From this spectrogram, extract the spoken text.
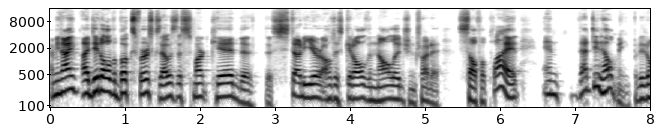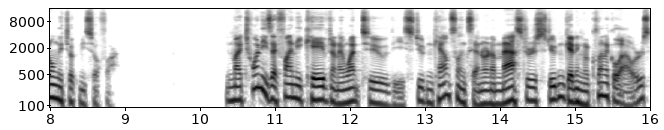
I mean, I, I did all the books first because I was the smart kid, the, the studier. I'll just get all the knowledge and try to self apply it. And that did help me, but it only took me so far. In my 20s, I finally caved and I went to the student counseling center, and a master's student getting her clinical hours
